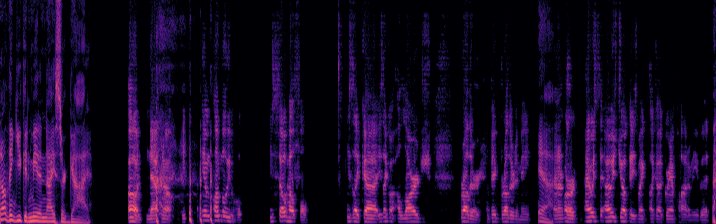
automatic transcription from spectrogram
don't think you could meet a nicer guy. Oh no, no, he, unbelievable. He's so helpful. He's like uh, he's like a, a large brother, a big brother to me. Yeah. I or I always I always joke that he's my like a grandpa to me, but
